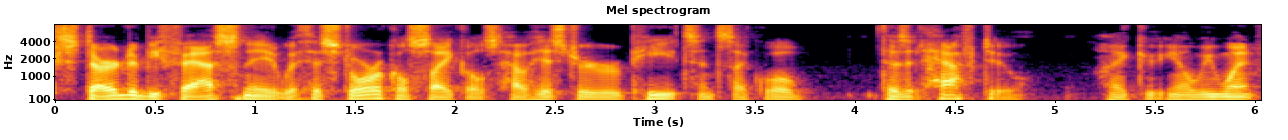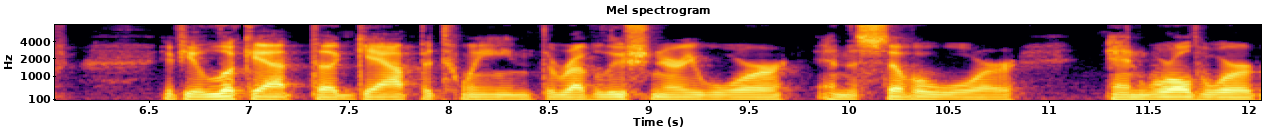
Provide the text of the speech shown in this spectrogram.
started to be fascinated with historical cycles, how history repeats. And it's like, well, does it have to? Like, you know, we went, if you look at the gap between the Revolutionary War and the Civil War and World War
